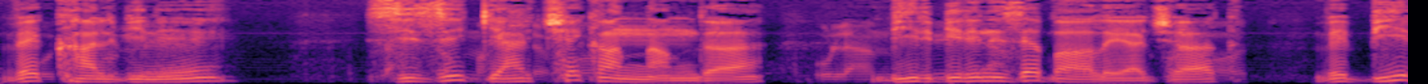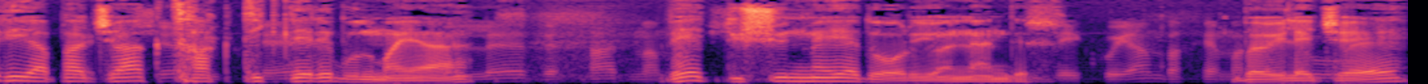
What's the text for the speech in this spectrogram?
ve kalbini sizi gerçek anlamda birbirinize bağlayacak ve bir yapacak taktikleri bulmaya ve düşünmeye doğru yönlendir. Böylece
